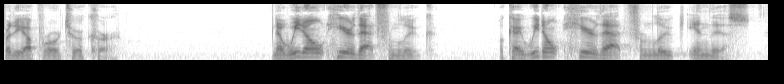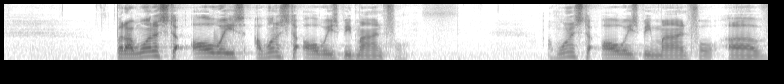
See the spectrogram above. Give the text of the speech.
for the uproar to occur. Now, we don't hear that from Luke. Okay, we don't hear that from Luke in this. But I want us to always I want us to always be mindful. I want us to always be mindful of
